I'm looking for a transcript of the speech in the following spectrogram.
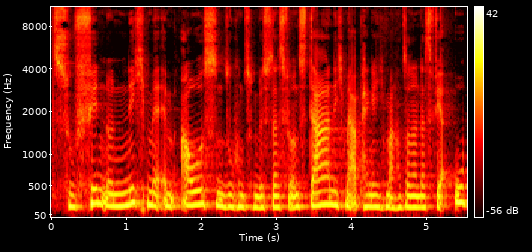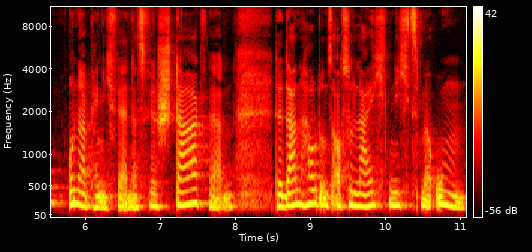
zu finden und nicht mehr im Außen suchen zu müssen, dass wir uns da nicht mehr abhängig machen, sondern dass wir unabhängig werden, dass wir stark werden. Denn dann haut uns auch so leicht nichts mehr um.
